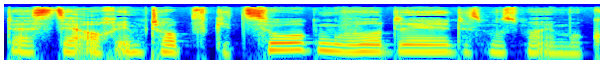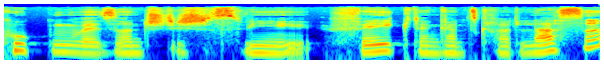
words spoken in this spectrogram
dass der auch im Topf gezogen wurde. Das muss man immer gucken, weil sonst ist es wie Fake, dann kann es gerade lassen,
